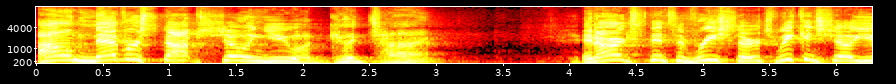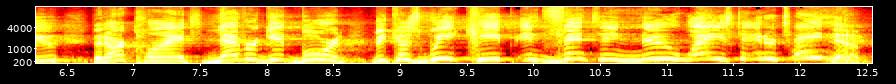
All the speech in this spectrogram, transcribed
I'll never stop showing you a good time. In our extensive research, we can show you that our clients never get bored because we keep inventing new ways to entertain them.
